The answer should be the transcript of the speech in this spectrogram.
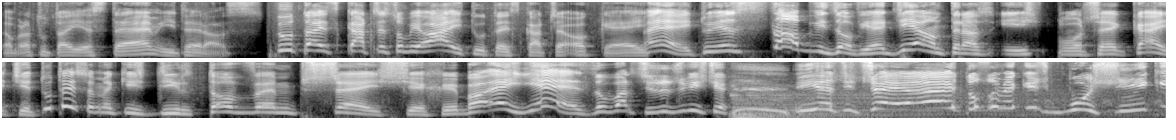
Dobra, tutaj jestem i teraz tutaj skaczę sobie, aj, tutaj skaczę, okej. Ej, tu jest stop, widzowie, gdzie ja mam teraz iść? Poczekajcie, tutaj są jakieś dirtowe przejście chyba. Ej, jest, zobaczcie, rzeczywiście. Jest i cze, ej, to są jakieś głośniki?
